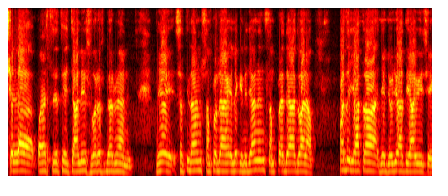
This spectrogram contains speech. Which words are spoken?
છેલ્લા પાંચથી ચાલીસ વર્ષ દરમિયાન જે સચ્ચિદાનંદ સંપ્રદાય એટલે કે નિજાનંદ સંપ્રદાય દ્વારા પદયાત્રા જે યોજાતી આવી છે,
